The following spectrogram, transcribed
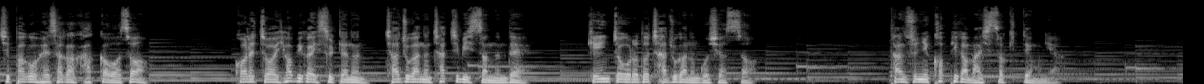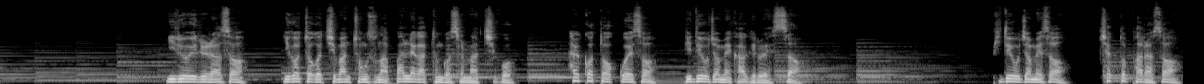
집하고 회사가 가까워서 거래처와 협의가 있을 때는 자주 가는 찻집이 있었는데 개인적으로도 자주 가는 곳이었어. 단순히 커피가 맛있었기 때문이야. 일요일이라서 이것저것 집안 청소나 빨래 같은 것을 마치고 할 것도 없고 해서 비디오점에 가기로 했어. 비디오점에서 책도 팔아서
